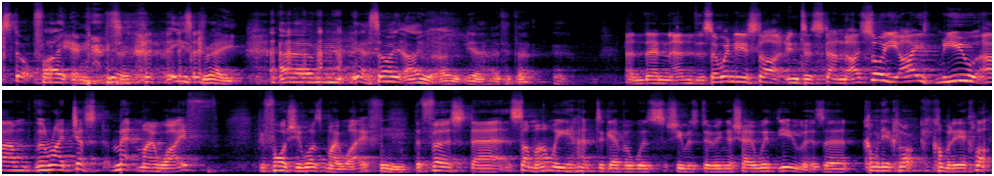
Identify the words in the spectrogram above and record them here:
stop fighting." He's great. Um, yeah, so I, I, I, yeah, I did that. Yeah. And then, and so when did you start into stand? I saw you. I you um, when I just met my wife. Before she was my wife, the first uh, summer we had together was she was doing a show with you as a Comedy o'clock. comedy o'clock.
